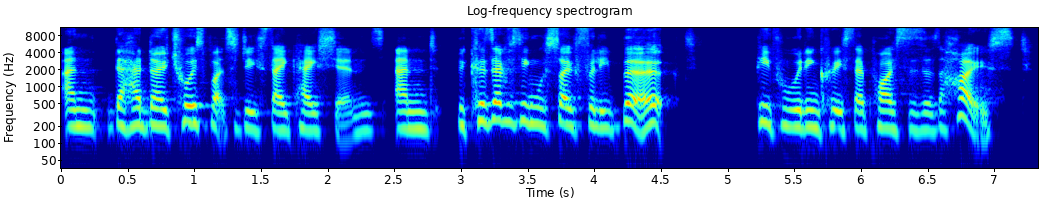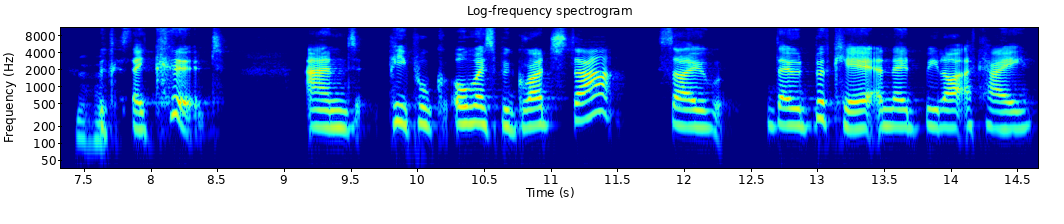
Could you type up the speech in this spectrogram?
and they had no choice but to do staycations. And because everything was so fully booked, people would increase their prices as a host mm-hmm. because they could. And people almost begrudged that. So they would book it and they'd be like, okay,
